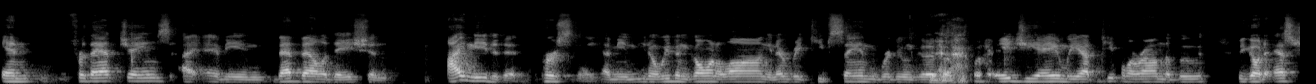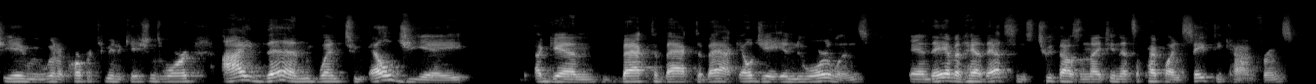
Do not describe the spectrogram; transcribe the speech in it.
And for that, James, I, I mean, that validation, I needed it personally. I mean, you know, we've been going along and everybody keeps saying we're doing good. Yeah. But we go to AGA and we got people around the booth. We go to SGA, we win a corporate communications award. I then went to LGA again back to back to back LGA in New Orleans, and they haven't had that since 2019. That's a pipeline safety conference,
